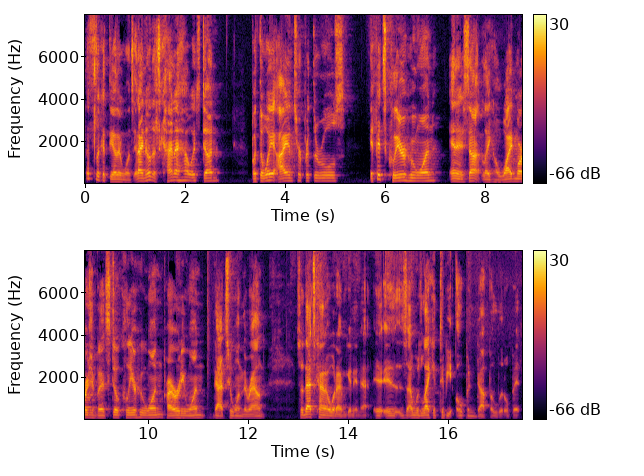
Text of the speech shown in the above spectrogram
Let's look at the other ones. And I know that's kind of how it's done, but the way I interpret the rules, if it's clear who won, and it's not like a wide margin, but it's still clear who won, priority one, that's who won the round. So that's kind of what I'm getting at. Is I would like it to be opened up a little bit.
